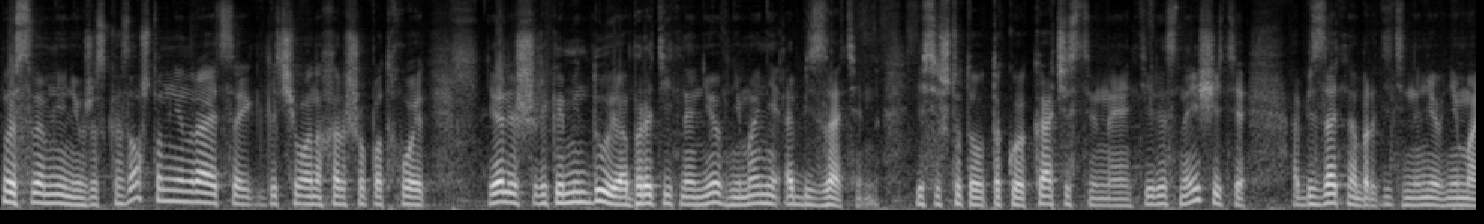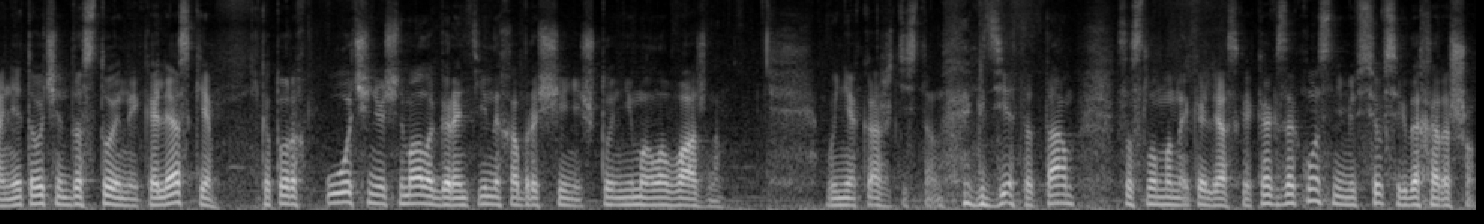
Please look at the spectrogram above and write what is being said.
ну, я свое мнение уже сказал, что мне нравится и для чего она хорошо подходит. Я лишь рекомендую обратить на нее внимание обязательно. Если что-то вот такое качественное, интересное ищете, обязательно обратите на нее внимание. Это очень достойные коляски, в которых очень-очень мало гарантийных обращений, что немаловажно вы не окажетесь там где-то там со сломанной коляской. Как закон с ними все всегда хорошо.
